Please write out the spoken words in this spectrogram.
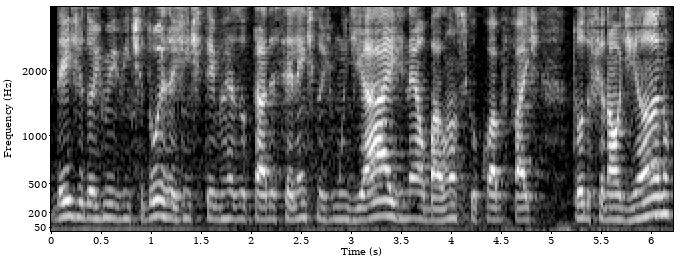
desde 2022 a gente teve um resultado excelente nos mundiais, né? O balanço que o COB faz todo final de ano.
